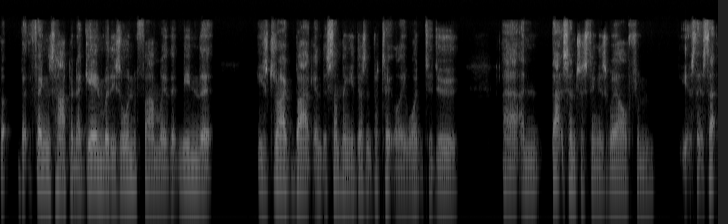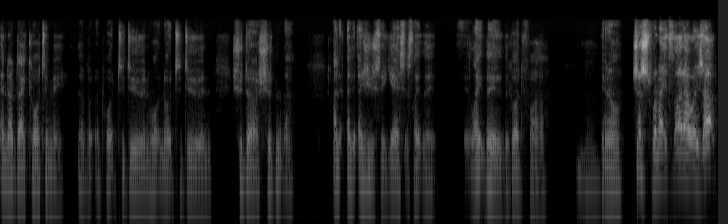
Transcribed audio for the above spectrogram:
But but things happen again with his own family that mean that he's dragged back into something he doesn't particularly want to do. Uh, and that's interesting as well from it's, it's that inner dichotomy of, of, what to do and what not to do and should or shouldn't I? And, and, as you say, yes, it's like the like the the Godfather. Mm-hmm. You know, just when I thought I was up,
